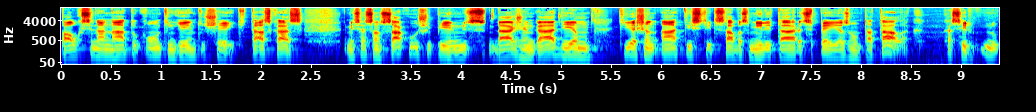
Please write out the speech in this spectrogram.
paaugstina NATO kontingentu šeit, tas, kas mēs esam sakuši pirms dažiem gadiem, tiešām attīstīt savas militāras spējas un tā tālāk kas ir, nu,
